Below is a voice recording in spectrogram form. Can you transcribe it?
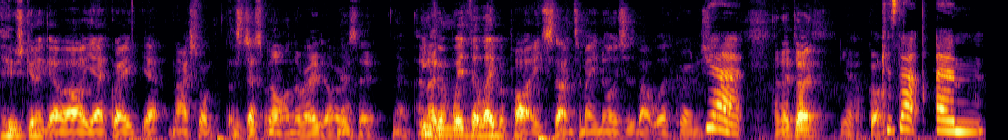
who's going to go? Oh, yeah, great, yeah, nice one. That's It's just not on the radar, No. is it? No. And I- Even with the Labour Party starting to make noises about worker ownership. Yeah, And I don't. Yeah. Go on. because that um,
